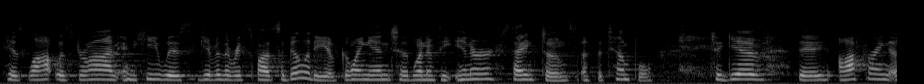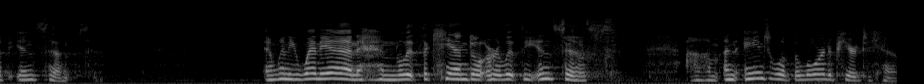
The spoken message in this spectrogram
his lot was drawn, and he was given the responsibility of going into one of the inner sanctums of the temple to give the offering of incense. And when he went in and lit the candle or lit the incense, um, an angel of the Lord appeared to him.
